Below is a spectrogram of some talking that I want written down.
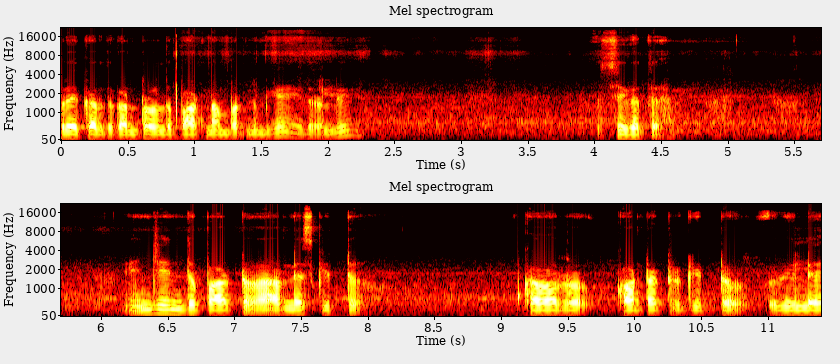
ಬ್ರೇಕರ್ದು ಕಂಟ್ರೋಲ್ದು ಪಾರ್ಟ್ ನಂಬರ್ ನಿಮಗೆ ಇದರಲ್ಲಿ ಸಿಗುತ್ತೆ. ಇಂಜಿನ್ದು part harness kit cover contractor kit relay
